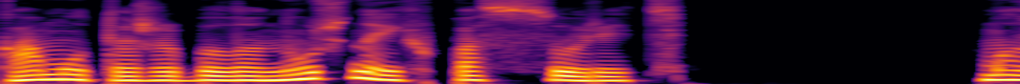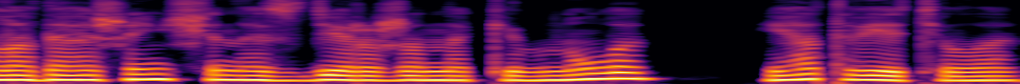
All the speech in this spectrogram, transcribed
Кому-то же было нужно их поссорить. Молодая женщина сдержанно кивнула и ответила.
